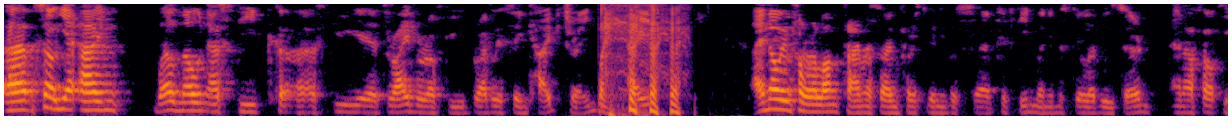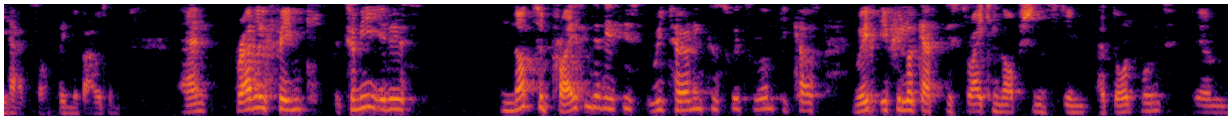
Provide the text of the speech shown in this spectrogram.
Uh, so yeah, I'm well known as the uh, as the uh, driver of the Bradley Fink hype train. I, I, know him for a long time. I saw him first when he was uh, 15, when he was still at Lucerne, and I thought he had something about him. And Bradley Fink, to me, it is not surprising that he's returning to Switzerland because if you look at the striking options in at Dortmund, um,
